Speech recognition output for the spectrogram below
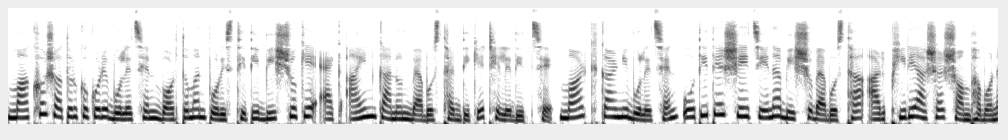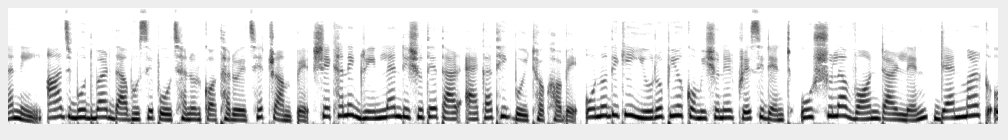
মাখো সতর্ক করে বলেছেন, বর্তমান পরিস্থিতি বিশ্বকে এক আইন কানুন ব্যবস্থার দিকে ঠেলে দিচ্ছে। মার্ক কার্নি বলেছেন, অতীতের সেই চেনা বিশ্ব ব্যবস্থা আর ফিরে আসার সম্ভাবনা নেই। আজ বুধবার দাভোসে পৌঁছানোর কথা রয়েছে ট্রাম্পের। সেখানে গ্রিনল্যান্ড ইস্যুতে তার একাধিক বৈঠক হবে। অন্যদিকে ইউরোপীয় কমিশনের president Ursula von der Leyen Denmark ও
